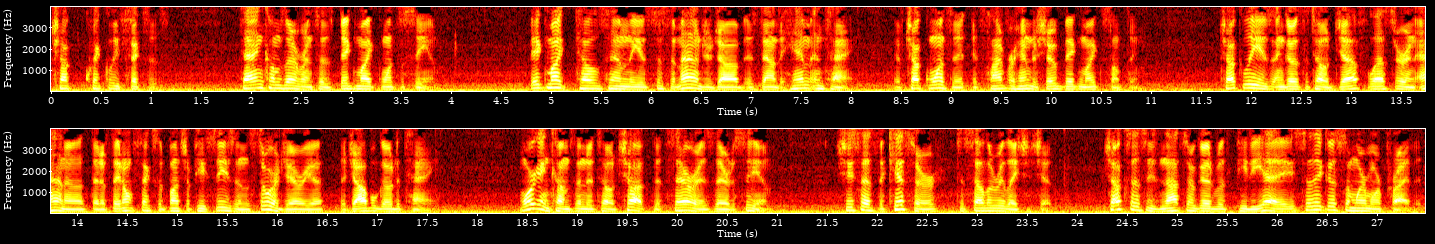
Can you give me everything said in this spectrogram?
Chuck quickly fixes. Tang comes over and says Big Mike wants to see him. Big Mike tells him the assistant manager job is down to him and Tang. If Chuck wants it, it's time for him to show Big Mike something. Chuck leaves and goes to tell Jeff, Lester, and Anna that if they don't fix a bunch of PCs in the storage area, the job will go to Tang. Morgan comes in to tell Chuck that Sarah is there to see him. She says to kiss her to sell the relationship. Chuck says he's not so good with PDA, so they go somewhere more private.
